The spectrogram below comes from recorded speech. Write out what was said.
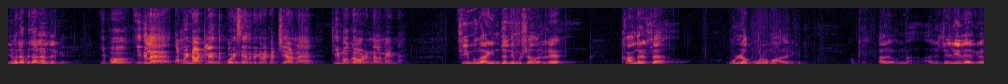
இதுவரை அப்படி தான் நடந்திருக்கு. இப்போ இதில் தமிழ்நாட்டிலேருந்து போய் சேர்ந்துருக்கிற கட்சியான திமுகவோட நிலைமை என்ன? திமுக இந்த நிமிஷம் வரல. காங்கிரஸை உள்ளபூர்வமாக ஆதரிக்குது. ஓகே அது உண்மை. அது டெல்லியில் இருக்கிற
